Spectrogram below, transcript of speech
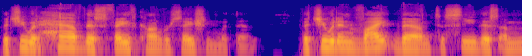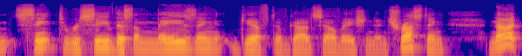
that you would have this faith conversation with them. That you would invite them to see this, um, to receive this amazing gift of God's salvation and trusting not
